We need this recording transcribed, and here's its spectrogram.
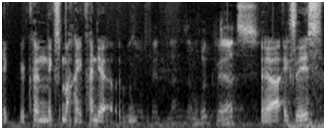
Ich, wir können nichts machen. Ich kann dir. So fährt langsam rückwärts. Ja, ich seh's.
